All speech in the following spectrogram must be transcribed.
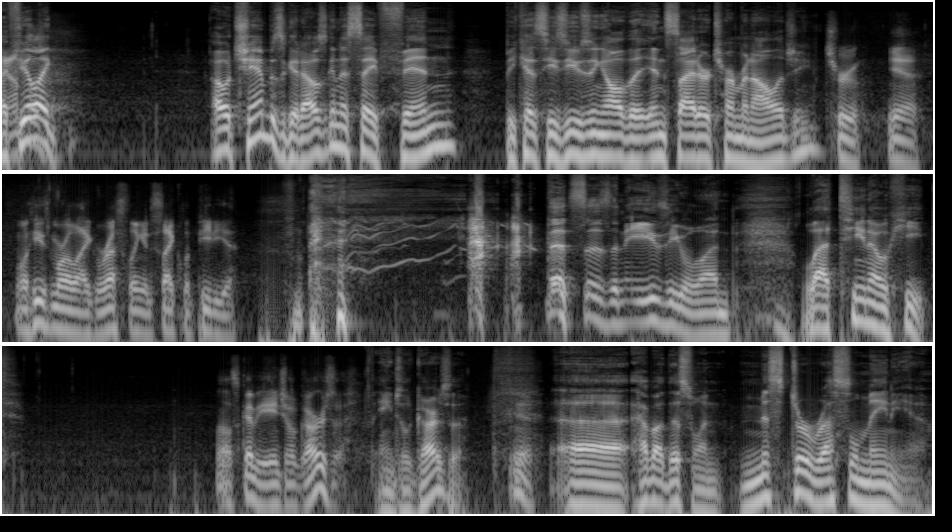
I feel like oh Champ is good. I was gonna say Finn because he's using all the insider terminology. True. Yeah. Well, he's more like wrestling encyclopedia. This is an easy one. Latino Heat. Well, it's got to be Angel Garza. Angel Garza. Yeah. Uh, how about this one? Mr. WrestleMania.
